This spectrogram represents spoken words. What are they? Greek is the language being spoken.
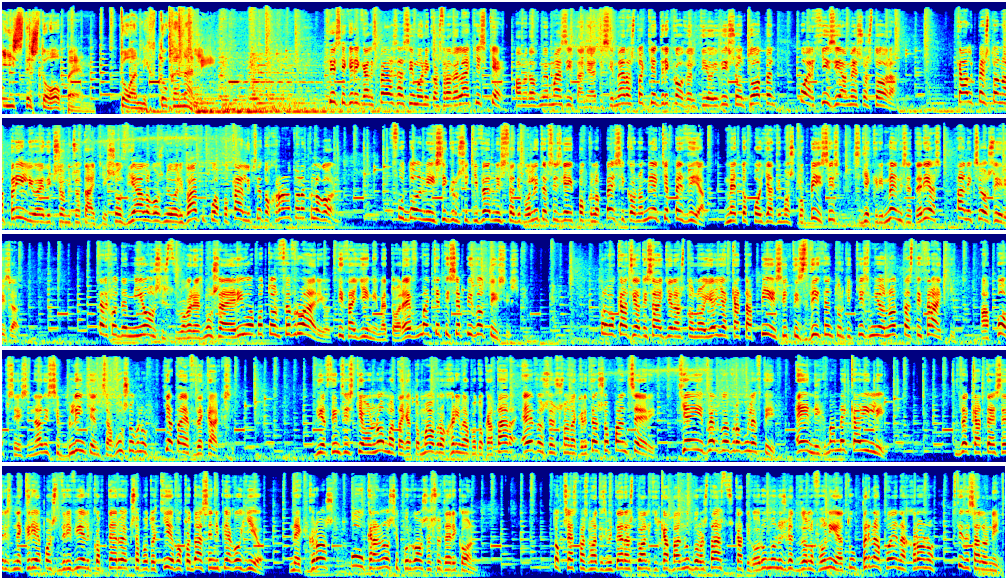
Είστε στο Open, το ανοιχτό κανάλι. Κυρίες και κύριοι, καλησπέρα σας. Είμαι ο Νίκος Τραβελάκης και πάμε να δούμε μαζί τα νέα της ημέρας στο κεντρικό δελτίο ειδήσεων του Open που αρχίζει αμέσως τώρα. Κάλπες τον Απρίλιο έδειξε ο Μητσοτάκης, ο διάλογος νεοριβάτη που αποκάλυψε το χρόνο των εκλογών. Φουντώνει η σύγκρουση κυβέρνησης αντιπολίτευσης για υποκλοπές, οικονομία και παιδεία. Μέτωπο για δημοσκοπήσεις συγκεκριμένης εταιρείας άνοιξε ο ΣΥΡΙΖΑ. Έρχονται μειώσεις στους λογαριασμούς αερίου από τον Φεβρουάριο. Τι θα γίνει με το ρεύμα και τις επιδοτήσεις; Προβοκάτσια της Άγκυρας στον ΟΗΕ για καταπίεση της δίθεν τουρκικής μειονότητας στη Θράκη. Απόψε η συνάντηση Μπλίνκεν Τσαβούσογλου για τα F-16. Διευθύνσεις και ονόματα για το μαύρο χρήμα από το Κατάρ έδωσε στους ανακριτές ο Παντσέρη και η Βέλγο Ευρωβουλευτή. Ένιγμα με καηλή. 14 νεκροί από συντριβή ελικοπτέρου έξω από το Κίεβο κοντά σε νηπιαγωγείο. Νεκρός ο Ουκρανός Υπουργός Εσωτερικών. Το ξέσπασμα της μητέρας του Άλκη Καμπανού μπροστά στους κατηγορούμενους για τη δολοφονία του πριν από ένα χρόνο στη Θεσσαλονίκη.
